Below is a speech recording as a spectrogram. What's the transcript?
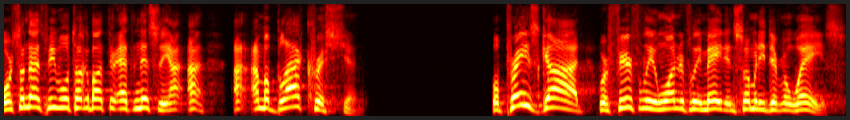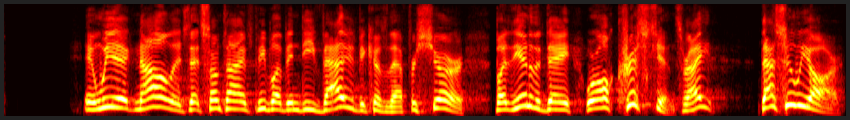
Or sometimes people will talk about their ethnicity. I, I, I'm a black Christian. Well, praise God, we're fearfully and wonderfully made in so many different ways. And we acknowledge that sometimes people have been devalued because of that, for sure. But at the end of the day, we're all Christians, right? That's who we are,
